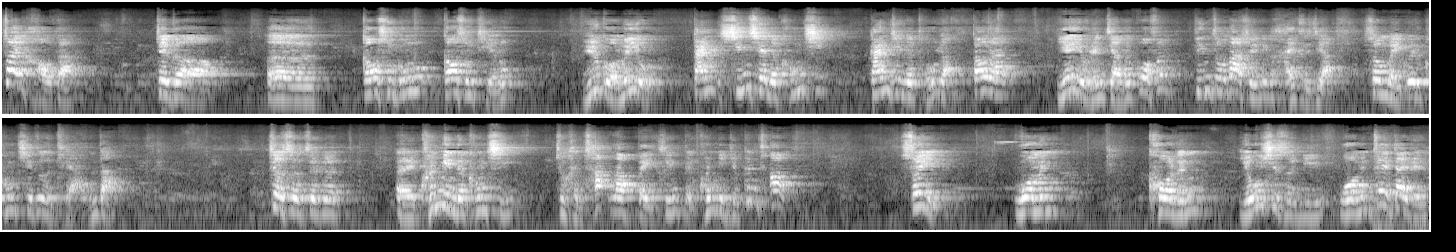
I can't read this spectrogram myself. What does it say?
再好的这个呃高速公路、高速铁路，如果没有干新鲜的空气、干净的土壤，当然也有人讲的过分。滨州大学那个孩子讲说，美国的空气都是甜的，就是这个呃昆明的空气。就很差，那北京、北昆明就更差了。所以，我们可能，尤其是你我们这代人，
